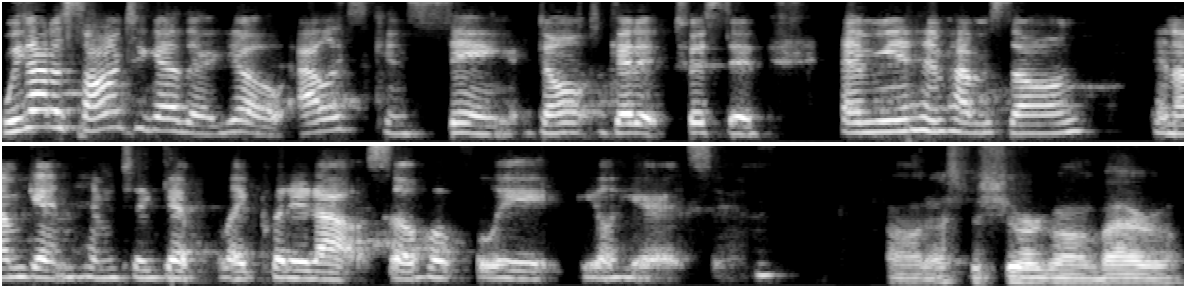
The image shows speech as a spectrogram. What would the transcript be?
We got a song together. Yo, Alex can sing. Don't get it twisted. And me and him have a song and I'm getting him to get like put it out. So hopefully you'll hear it soon. Oh, that's for sure going viral.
